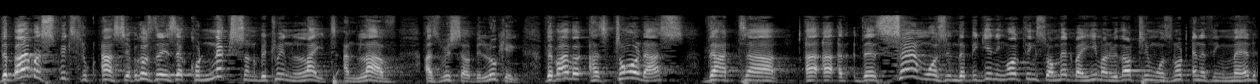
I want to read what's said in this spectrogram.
the Bible speaks to us here because there is a connection between light and love as we shall be looking. The Bible has told us that uh, uh, uh, the same was in the beginning. All things were made by him, and without him was not anything made.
